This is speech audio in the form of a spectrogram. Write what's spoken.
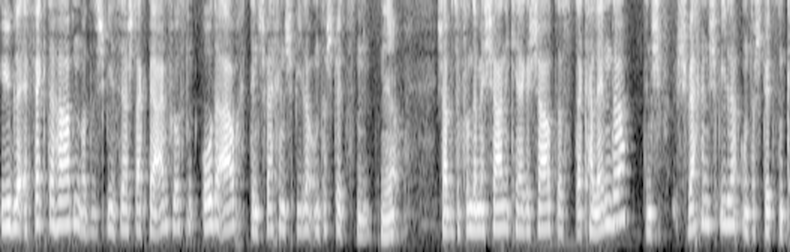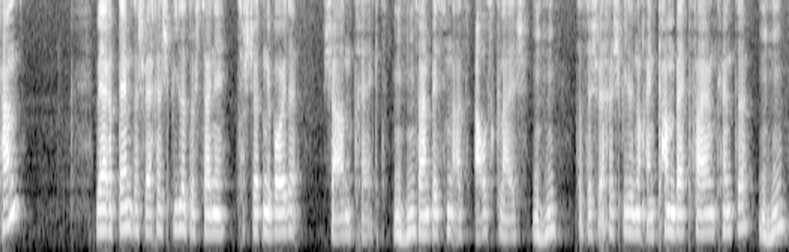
üble Effekte haben oder das Spiel sehr stark beeinflussen oder auch den schwächeren Spieler unterstützen. Ja. Ich habe so von der Mechanik her geschaut, dass der Kalender den schwächeren Spieler unterstützen kann, währenddem der schwächere Spieler durch seine zerstörten Gebäude Schaden trägt. Mhm. So ein bisschen als Ausgleich, mhm. dass der schwächere Spieler noch ein Comeback feiern könnte, mhm.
